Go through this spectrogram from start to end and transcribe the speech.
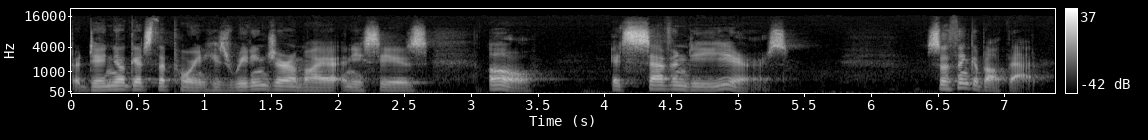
but Daniel gets the point. He's reading Jeremiah and he sees, oh, it's 70 years. So think about that.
